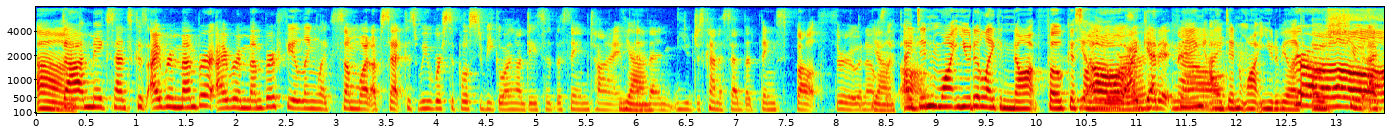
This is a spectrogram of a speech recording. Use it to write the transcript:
Um, that makes sense because I remember I remember feeling like somewhat upset because we were supposed to be going on dates at the same time, Yeah. and then you just kind of said that things fell through, and I was Yeah, like, I oh. didn't want you to like not focus on Oh, your. I get it thing. now. I didn't want you to be like, oh shoot, I have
